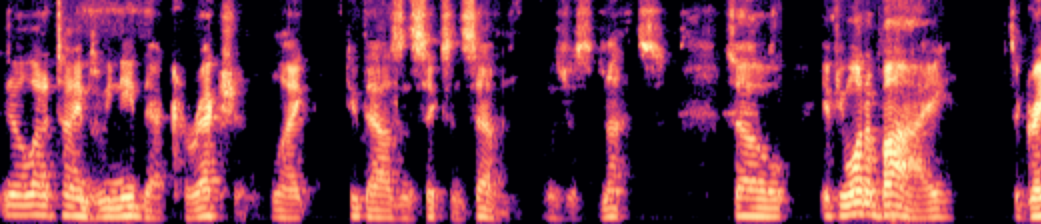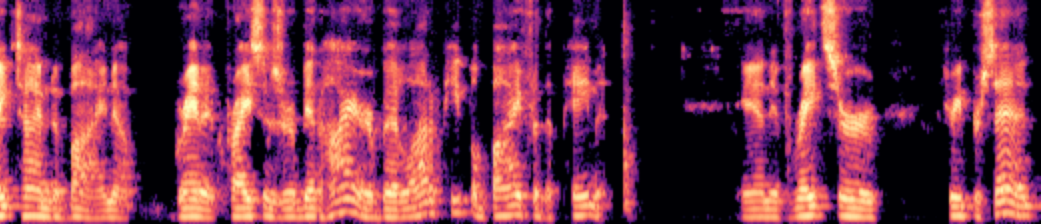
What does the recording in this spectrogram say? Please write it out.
you know, a lot of times we need that correction, like 2006 and 7 was just nuts. So if you want to buy, it's a great time to buy. Now, granted, prices are a bit higher, but a lot of people buy for the payment. And if rates are 3%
